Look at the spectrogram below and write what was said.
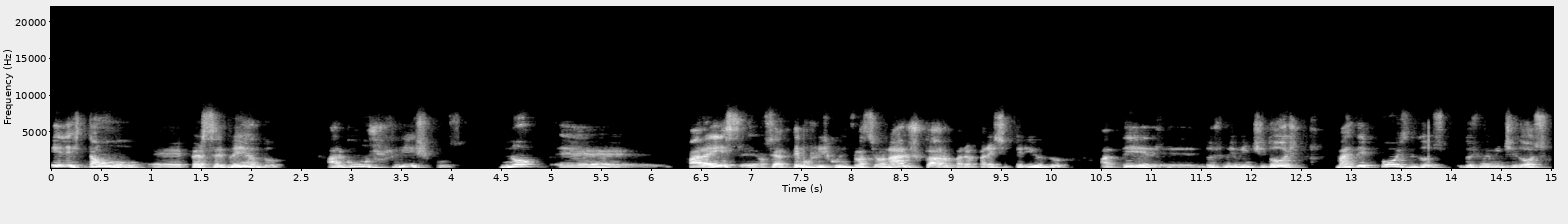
eles estão eh, percebendo alguns riscos, não eh, para esse, ou seja, temos riscos inflacionários, claro, para, para esse período até 2022, eh, mas depois de 2022,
